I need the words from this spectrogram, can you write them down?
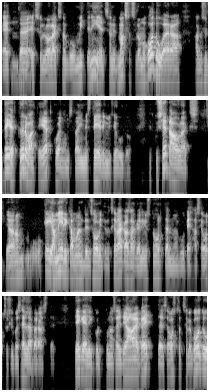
Et mm, -hmm. et sul oleks nagu mitte nii, et sa nüüd maksad selle oma kodu ära, aga sul tegelikult kõrvalt ei jätku enam seda investeerimisjõudu. et kui seda oleks ja noh, okei okay,, Ameerika mandril soovitatakse väga sageli just noortel nagu teha see otsus juba sellepärast, et tegelikult, kuna sa ei tea aega ette, sa ostad selle kodu,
